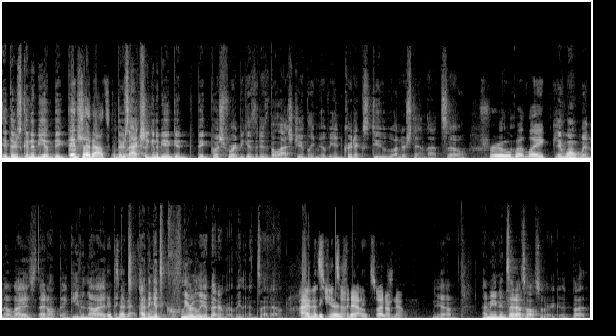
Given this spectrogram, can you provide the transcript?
It- there's going to be a big push. Inside Out's gonna There's win. actually going to be a good big push for it because it is the last Ghibli movie, and critics do understand that. So True, uh, but like it won't win though. I, I don't think, even though I think it's Out. I think it's clearly a better movie than Inside Out. I haven't Nobody seen Inside about Out, so I don't know. Yeah, I mean Inside Out's also very good, but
